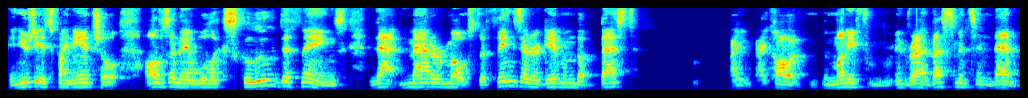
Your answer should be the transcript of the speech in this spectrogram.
and usually it's financial. All of a sudden, they will exclude the things that matter most, the things that are giving them the best I, I call it the money investments in them.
